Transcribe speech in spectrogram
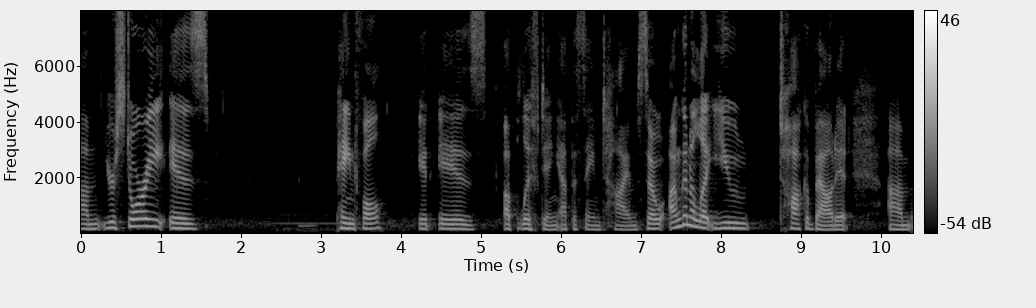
um, your story is painful, it is uplifting at the same time. So I'm going to let you talk about it um,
